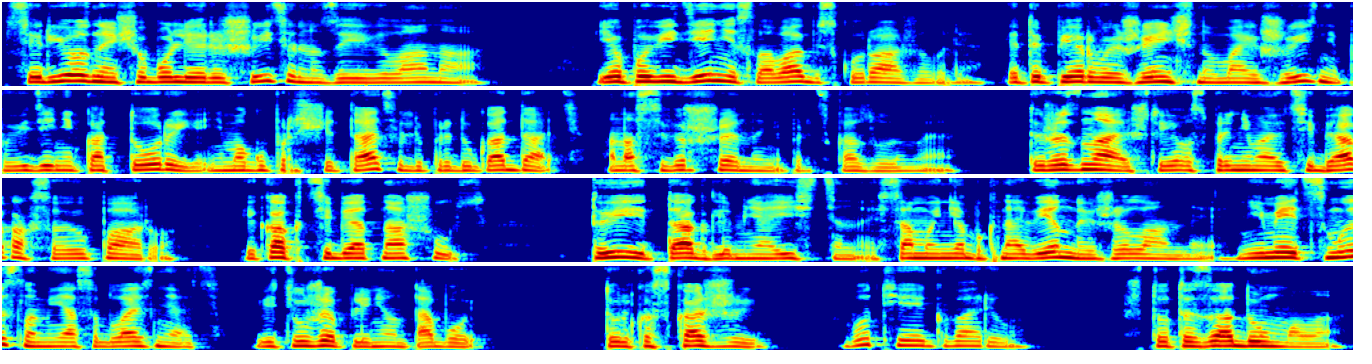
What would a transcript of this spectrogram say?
Серьезно, еще более решительно заявила она. Ее поведение и слова обескураживали. Это первая женщина в моей жизни, поведение которой я не могу просчитать или предугадать. Она совершенно непредсказуемая. Ты же знаешь, что я воспринимаю тебя как свою пару. И как к тебе отношусь. Ты и так для меня истинная, самая необыкновенная и желанная. Не имеет смысла меня соблазнять, ведь уже пленен тобой. Только скажи. Вот я и говорю. Что ты задумала?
